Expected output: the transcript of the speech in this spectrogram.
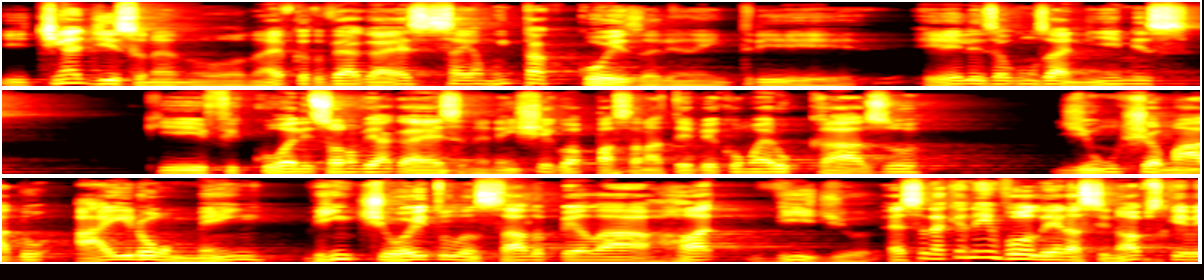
E tinha disso, né? No, na época do VHS saía muita coisa ali, né? Entre eles, alguns animes que ficou ali só no VHS, né? Nem chegou a passar na TV, como era o caso de um chamado Iron Man 28, lançado pela Hot Video. Essa daqui eu nem vou ler a sinopse, porque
